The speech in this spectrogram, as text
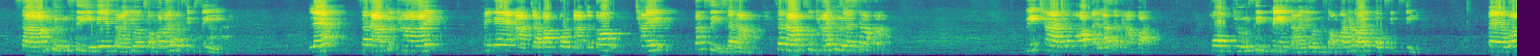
3 ถึง 4 เมษายน 2564 และสนามสุดท้าย ไม่แน่อาจจะบางคนอาจจะต้องใช้ตั้ง 4 สนาม สนามสุดท้ายคืออะไรทราบป่ะวิชาเฉพาะแต่ละสถาบัน 6ถึง 10 เมษายน 2564 แปลว่า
